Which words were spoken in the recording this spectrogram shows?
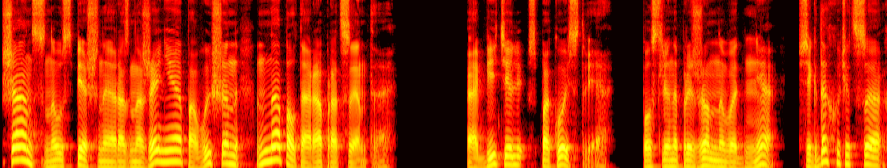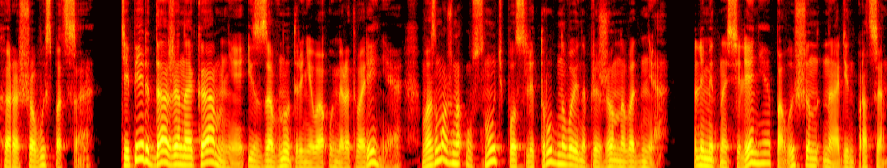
Шанс на успешное размножение повышен на полтора процента. Обитель спокойствия. После напряженного дня всегда хочется хорошо выспаться. Теперь даже на камне из-за внутреннего умиротворения возможно уснуть после трудного и напряженного дня. Лимит населения повышен на 1%.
